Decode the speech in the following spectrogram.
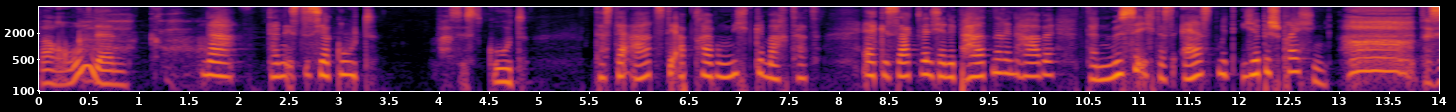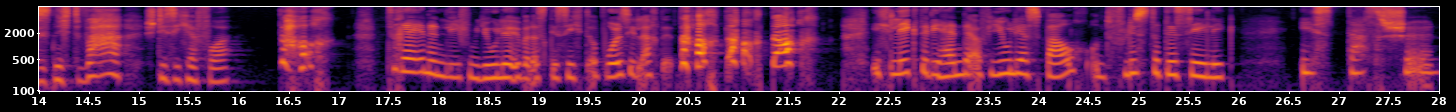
Warum denn? Na, dann ist es ja gut. Was ist gut? Dass der Arzt die Abtreibung nicht gemacht hat. Er hat gesagt, wenn ich eine Partnerin habe, dann müsse ich das erst mit ihr besprechen. Das ist nicht wahr, stieß ich hervor. Doch. Tränen liefen Julia über das Gesicht, obwohl sie lachte. Doch, doch, doch. Ich legte die Hände auf Julias Bauch und flüsterte selig. Ist das schön?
